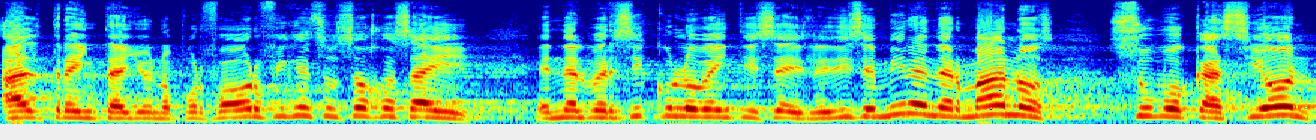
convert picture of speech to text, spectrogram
al 31. Por favor, fijen sus ojos ahí, en el versículo 26. Le dice, miren hermanos, su vocación,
